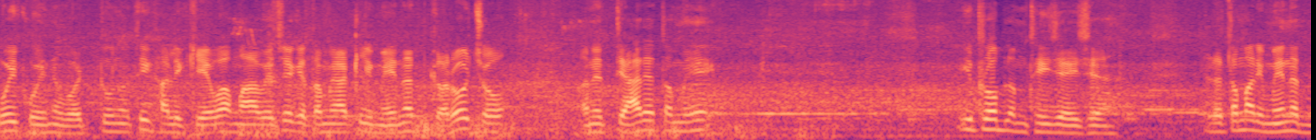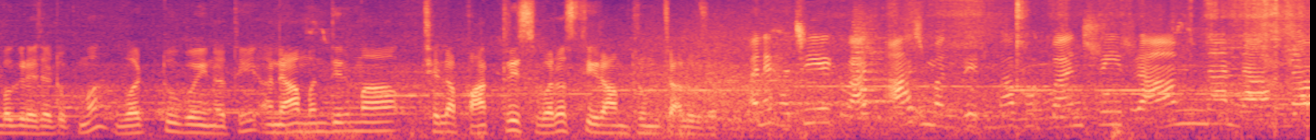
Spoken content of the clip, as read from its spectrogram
કોઈ કોઈને વટતું નથી. ખાલી કહેવામાં આવે છે કે તમે આટલી મહેનત કરો છો અને ત્યારે તમે એ પ્રોબ્લેમ થઈ જાય છે. એટલે તમારી મહેનત બગડે છે ટૂંકમાં વધતું કોઈ નથી. અને આ મંદિરમાં છેલ્લા પાંત્રીસ વર્ષથી રામધૂમ ચાલુ છે. અને હજી એક વાત આ જ મંદિરમાં ભગવાન શ્રી રામના નામના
